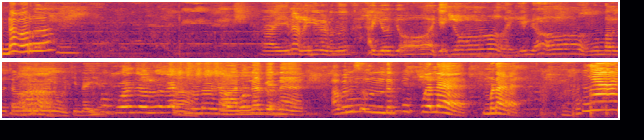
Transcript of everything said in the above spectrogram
എന്താ പറ അതിനാണ് ഈ കിടന്ന് അയ്യോയ്യോ അയ്യോ അയ്യോ എന്നും പറഞ്ഞിട്ടാണ് മേലെ വിളിക്കണ്ടായി അല്ല പിന്നെ. അവൻ സുന്ദർ പുപ്പല്ലേ ഇവിടെ ഞാൻ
